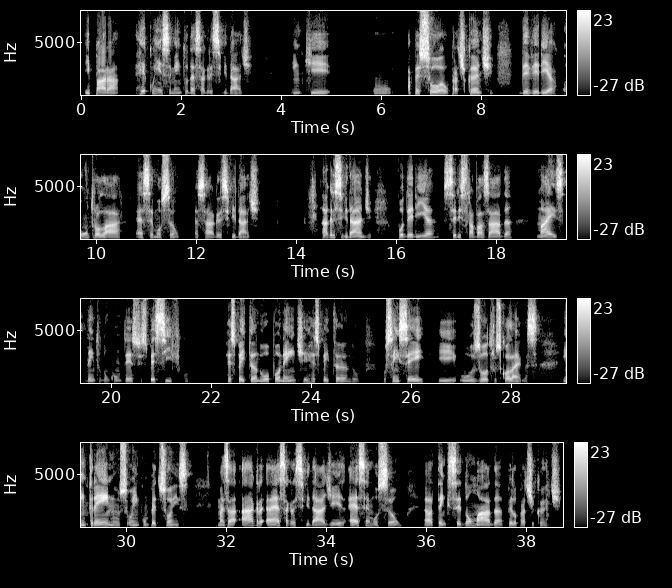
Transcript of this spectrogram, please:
e para reconhecimento dessa agressividade, em que o, a pessoa, o praticante, deveria controlar essa emoção, essa agressividade. A agressividade poderia ser extravasada, mas dentro de um contexto específico, respeitando o oponente, respeitando o sensei e os outros colegas em treinos ou em competições. Mas a, a, essa agressividade, essa emoção, ela tem que ser domada pelo praticante.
